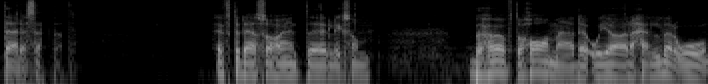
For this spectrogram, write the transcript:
det receptet. Efter det så har jag inte liksom behövt att ha med det att göra heller. Och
